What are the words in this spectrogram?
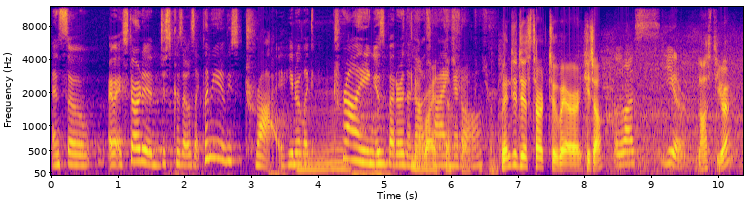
And so I I started just because I was like, let me at least try. You know, like mm. trying is better than not trying at all. When did you start to wear hijab? Last year. Last year?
